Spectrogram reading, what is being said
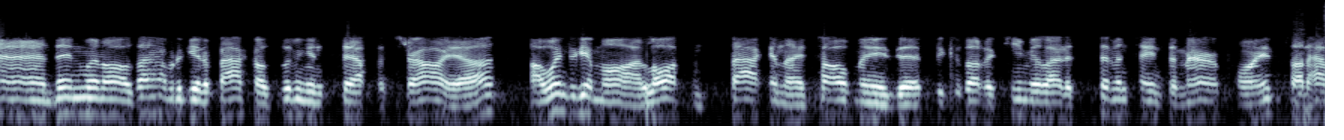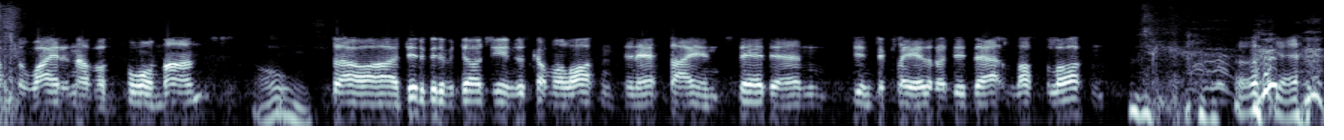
and then when I was able to get it back, I was living in South Australia. I went to get my licence back, and they told me that because I'd accumulated 17 demerit points, I'd have to wait another four months. Oh. So I did a bit of a dodgy and just got my licence in SA instead, and didn't declare that I did that and lost the licence. Okay.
